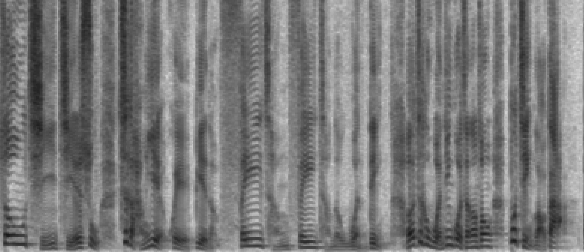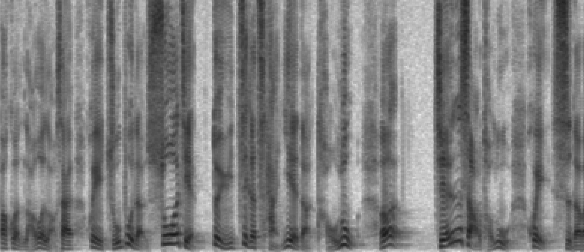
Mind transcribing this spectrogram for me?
周期结束，这个行业会变得非常非常的稳定。而这个稳定过程当中，不仅老大，包括老二、老三会逐步的缩减对于这个产业的投入，而减少投入会使得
